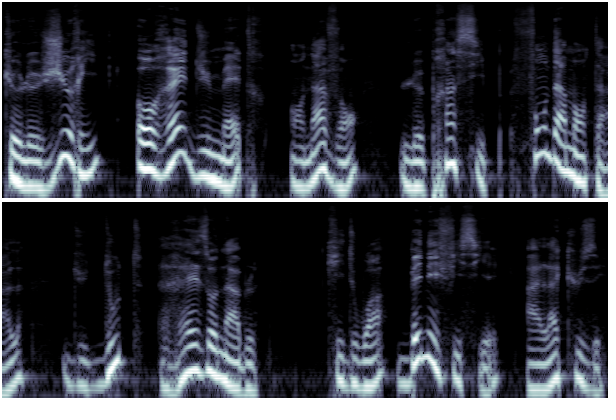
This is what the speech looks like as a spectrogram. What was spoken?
que le jury aurait dû mettre en avant le principe fondamental du doute raisonnable qui doit bénéficier à l'accusé.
